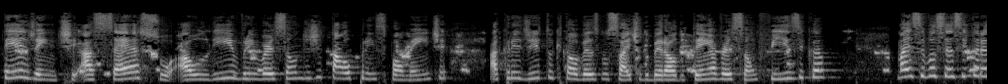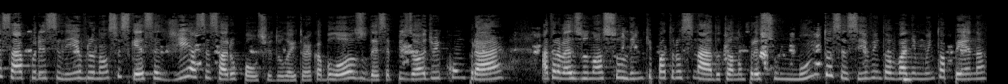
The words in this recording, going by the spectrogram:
ter, gente, acesso ao livro em versão digital, principalmente. Acredito que talvez no site do Beraldo tenha a versão física. Mas se você se interessar por esse livro, não se esqueça de acessar o post do Leitor Cabuloso desse episódio e comprar através do nosso link patrocinado. Está num preço muito acessível, então vale muito a pena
